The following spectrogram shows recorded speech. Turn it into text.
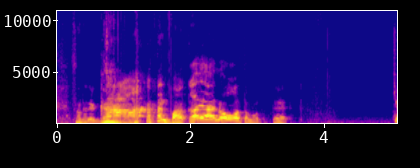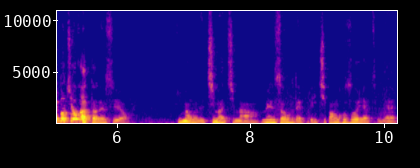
それでガーンバカ野郎と思って気持ちよかったですよ。今までちまちま面相筆って一番細いやつで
